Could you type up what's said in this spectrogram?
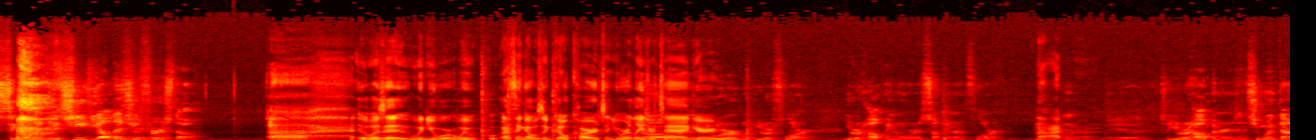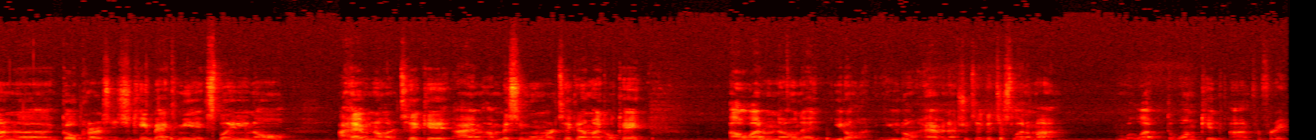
six other kids. She yelled at you first though. Uh, it was it when you were. We, I think I was in go karts and you were in laser No, tag or you were you were floor. You were helping her with something on the floor. no, I don't know. Yeah. So you were helping her, and then she went down to go karts, and she came back to me explaining, "Oh, I have another ticket. I'm, I'm missing one more ticket." I'm like, "Okay, I'll let them know that you don't you don't have an extra ticket. Just let them on. Let the one kid on for free."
